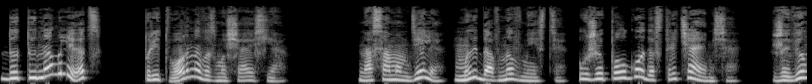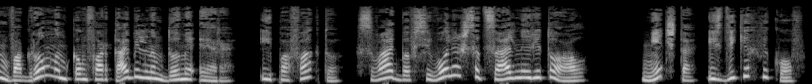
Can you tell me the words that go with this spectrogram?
Да ты наглец!» Притворно возмущаюсь я. На самом деле мы давно вместе, уже полгода встречаемся. Живем в огромном комфортабельном доме Эры. И по факту свадьба всего лишь социальный ритуал. Нечто из диких веков,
